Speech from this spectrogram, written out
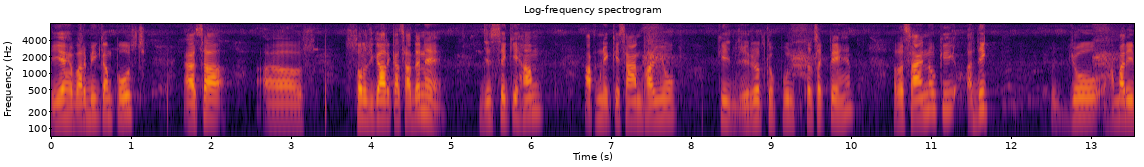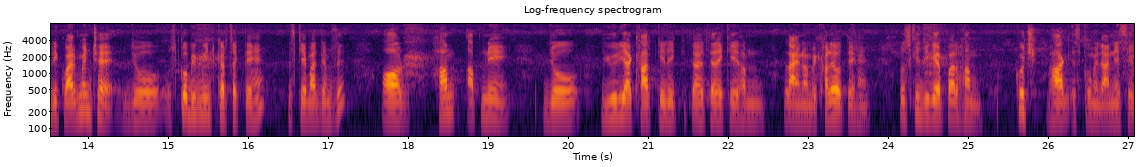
यह वर्मी कंपोस्ट। ऐसा स्वरोजगार का साधन है जिससे कि हम अपने किसान भाइयों की ज़रूरत को पूर्ण कर सकते हैं। रसायनों की अधिक जो हमारी रिक्वायरमेंट है, जो उसको भी मीट कर सकते हैं इसके माध्यम से। और हम अपने जो यूरिया खाद के लिए तरह तरह के हम लाइनों में खड़े होते हैं। उसकी जगह पर हम कुछ भाग इसको मिलाने से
